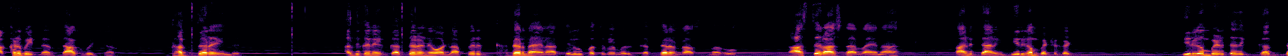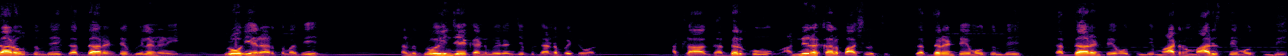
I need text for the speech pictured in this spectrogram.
అక్కడ పెట్టినారు దాకు పెట్టినారు. గద్దర్ అయింది అది. అందుకనే గద్దర్ అనేవాడు నా పేరు గదర్ నాయన. తెలుగు పత్రికలు మీరు గద్దర్ అని రాస్తున్నారు. రాస్తే రాసినారు నాయన. కానీ దానికి దీర్ఘం పెట్టకండి దీర్ఘం పెడితే అది గద్దార్ అవుతుంది. గద్దార్ అంటే విలన్ అని ద్రోహి అని అర్థం అది. నన్ను ద్రోహం చేయకండి మీరు అని చెప్పి దండం పెట్టేవాడు. అట్లా గద్దర్కు అన్ని రకాల భాషలు వచ్చి గద్దర్ అంటే ఏమవుతుంది గద్దార్ అంటే ఏమవుతుంది మాటను మారిస్తే ఏమవుతుంది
